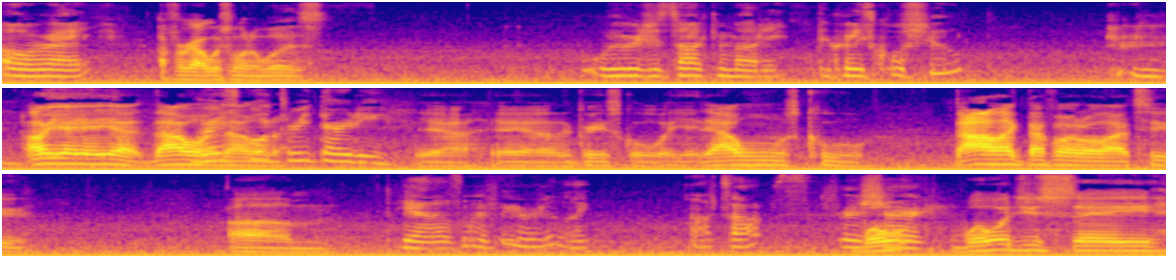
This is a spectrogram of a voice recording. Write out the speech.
Oh right, I forgot which one it was. we were just talking about it. The grade school shoot. Oh yeah, yeah, yeah. That one, grade that school three thirty. Yeah, yeah, yeah, the grade school. Yeah, that one was cool. I like that photo a lot too. Um Yeah, that's my favorite. Like off tops for what, sure. what would you say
